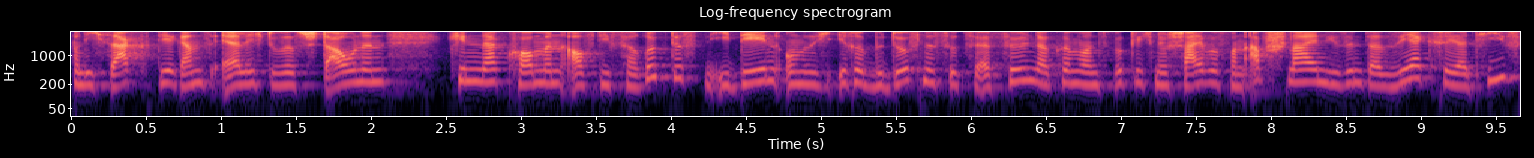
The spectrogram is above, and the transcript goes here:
Und ich sag dir ganz ehrlich, du wirst staunen, Kinder kommen auf die verrücktesten Ideen, um sich ihre Bedürfnisse zu erfüllen. Da können wir uns wirklich eine Scheibe von abschneiden. Die sind da sehr kreativ.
